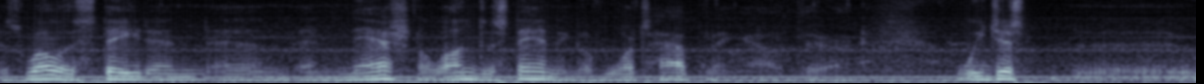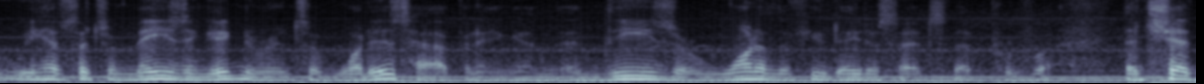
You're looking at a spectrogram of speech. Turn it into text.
as well as state and, and, and national understanding of what's happening out there. We just we have such amazing ignorance of what is happening, and, and these are one of the few data sets that, that shed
